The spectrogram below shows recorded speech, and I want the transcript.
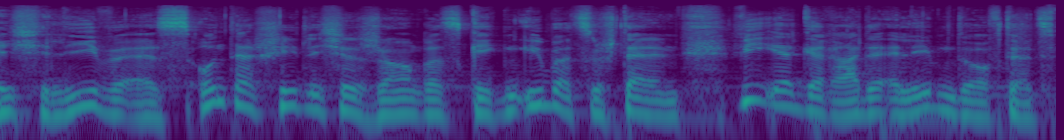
Ich liebe es, unterschiedliche Genres gegenüberzustellen, wie ihr gerade erleben durftet.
